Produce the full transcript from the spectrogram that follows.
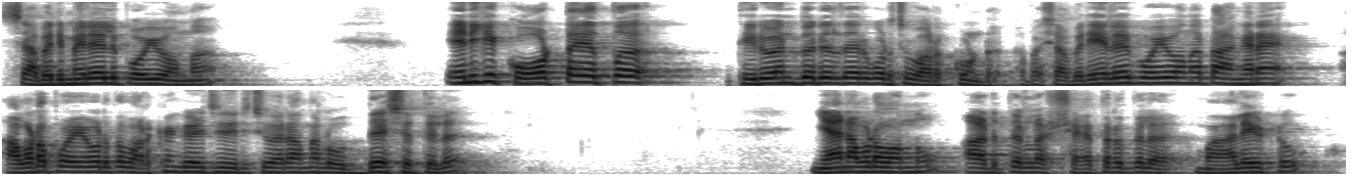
ശബരിമലയിൽ പോയി വന്ന് എനിക്ക് കോട്ടയത്ത് തിരുവനന്തപുരത്തേക്ക് കുറച്ച് വർക്കുണ്ട്. അപ്പോൾ ശബരിമലയിൽ പോയി വന്നിട്ട് അങ്ങനെ അവിടെ പോയി അവിടുത്തെ വർക്കും കഴിച്ച് തിരിച്ചു വരാമെന്നുള്ള ഉദ്ദേശത്തിൽ ഞാൻ അവിടെ വന്നു. അടുത്തുള്ള ക്ഷേത്രത്തിൽ മാലയിട്ടു.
